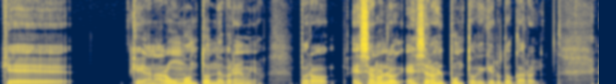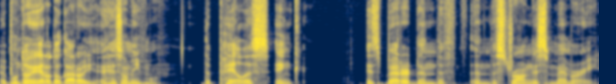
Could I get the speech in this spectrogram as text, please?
que, que ganaron un montón de premios. Pero ese no, es lo, el punto que quiero tocar hoy. El punto que quiero tocar hoy es eso mismo. The palest ink is better than the, strongest memory.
